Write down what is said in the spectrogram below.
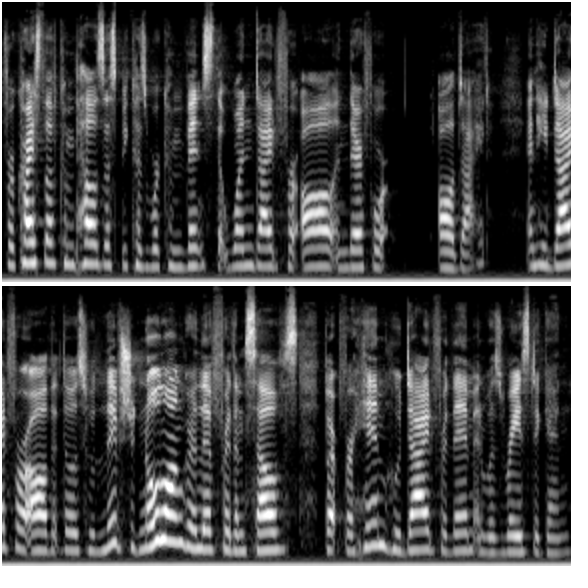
for christ's love compels us because we're convinced that one died for all and therefore all died and he died for all that those who live should no longer live for themselves but for him who died for them and was raised again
